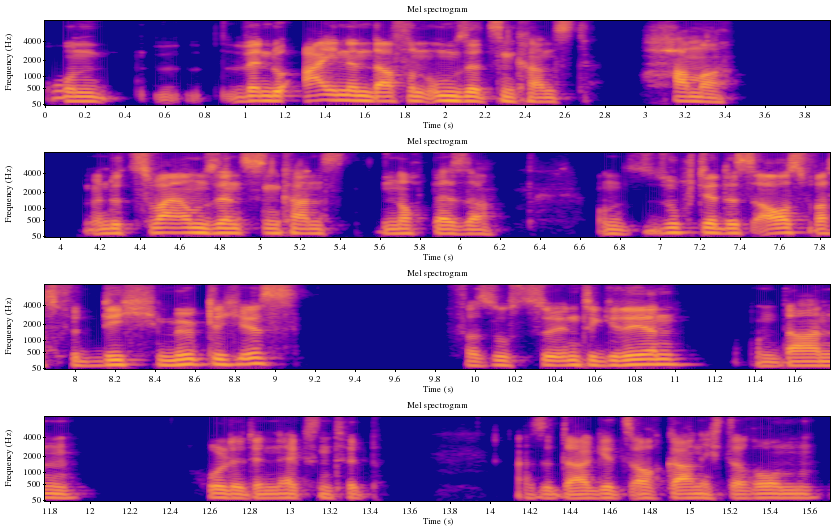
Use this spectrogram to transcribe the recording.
und wenn du einen davon umsetzen kannst, Hammer. Wenn du zwei umsetzen kannst, noch besser. Und such dir das aus, was für dich möglich ist, versuchst zu integrieren und dann hol dir den nächsten Tipp. Also da geht es auch gar nicht darum,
